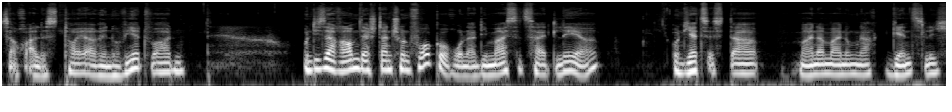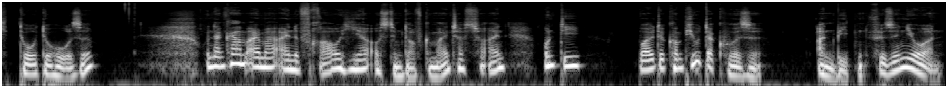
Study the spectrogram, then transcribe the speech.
Ist auch alles teuer renoviert worden. Und dieser Raum, der stand schon vor Corona die meiste Zeit leer. Und jetzt ist da meiner Meinung nach gänzlich tote Hose. Und dann kam einmal eine Frau hier aus dem Dorfgemeinschaftsverein und die wollte Computerkurse anbieten für Senioren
